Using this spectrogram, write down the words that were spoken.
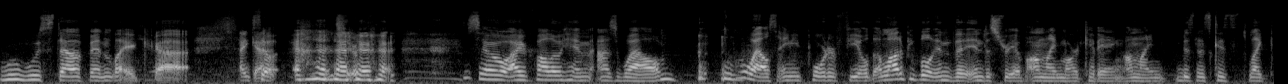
woo woo stuff and like. Uh, I get so, it. so I follow him as well. Who else? Amy Porterfield. A lot of people in the industry of online marketing, online business, because like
